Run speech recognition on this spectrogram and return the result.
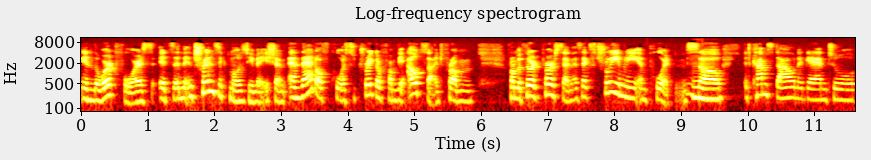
in the workforce. It's an intrinsic motivation. And that, of course, trigger from the outside, from from a third person is extremely important. Mm. So it comes down again to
